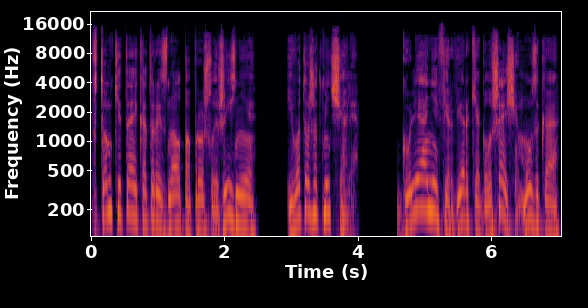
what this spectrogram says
В том Китае, который знал по прошлой жизни, его тоже отмечали. Гуляние, фейерверки, оглушающая музыка,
